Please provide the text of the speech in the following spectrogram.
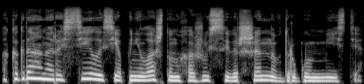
А когда она рассеялась, я поняла, что нахожусь совершенно в другом месте.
